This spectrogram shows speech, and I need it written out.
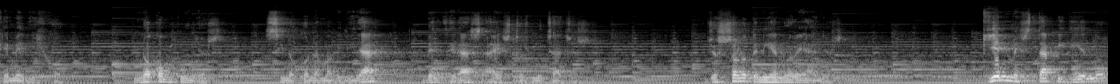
que me dijo, no con puños, sino con amabilidad vencerás a estos muchachos. Yo solo tenía nueve años. ¿Quién me está pidiendo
